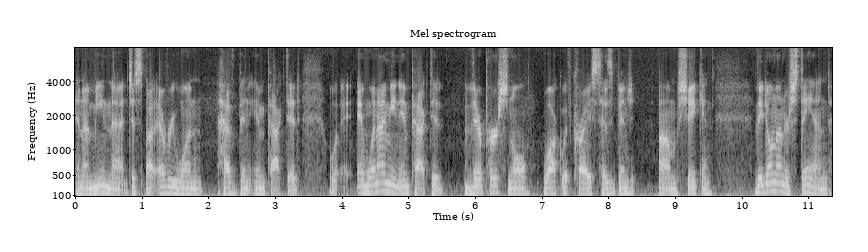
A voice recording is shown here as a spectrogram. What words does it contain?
and I mean that, just about everyone have been impacted. And when I mean impacted, their personal walk with Christ has been um, shaken. They don't understand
